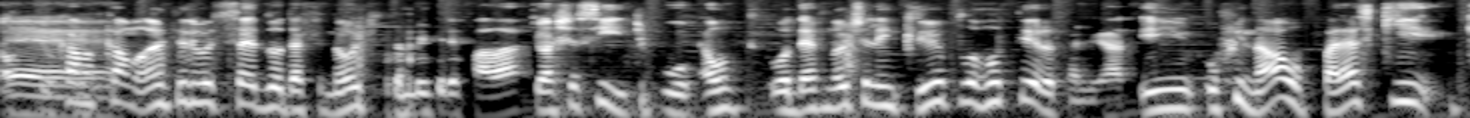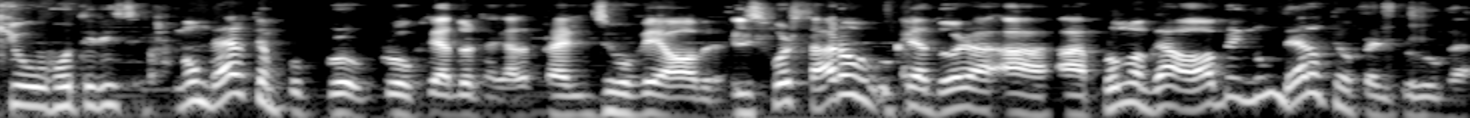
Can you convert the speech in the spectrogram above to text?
é... Calma, calma, antes de você sair do Death Note, também queria falar que eu acho assim, tipo, é um- o Death Note ele é incrível pelo roteiro, tá ligado? E o final, parece que, que o roteirista tipo, não deram tempo pro, pro criador, tá ligado? Pra ele desenvolver a obra. Eles forçaram o criador a, a- a prolongar a obra e não deram tempo pra ele prolongar.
